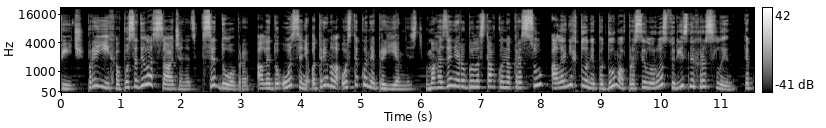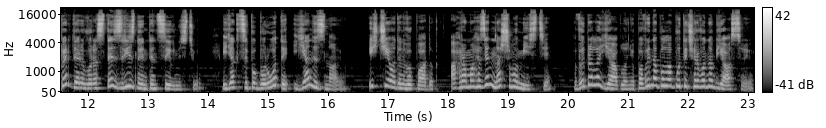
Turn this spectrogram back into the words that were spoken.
Peach. Приїхав, посадила саджанець, все добре. Але до осені отримала ось таку неприємність. В магазині робила ставку на красу, але ніхто не подумав про силу росту різних рослин. Тепер дерево росте з різною інтенсивністю. І як це побороти, я не знаю. І ще один випадок: агромагазин в нашому місті. Вибрала яблуню, повинна була бути червоном'ясою,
